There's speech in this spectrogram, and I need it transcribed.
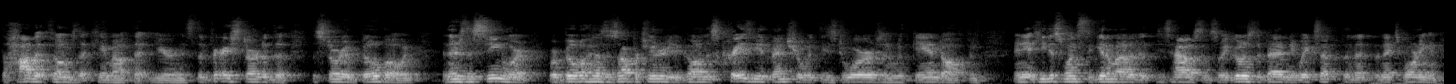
the Hobbit films that came out that year. And it's the very start of the, the story of Bilbo. And, and there's this scene where, where Bilbo has this opportunity to go on this crazy adventure with these dwarves and with Gandalf. And, and yet he just wants to get him out of his house. And so he goes to bed and he wakes up the, the next morning and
